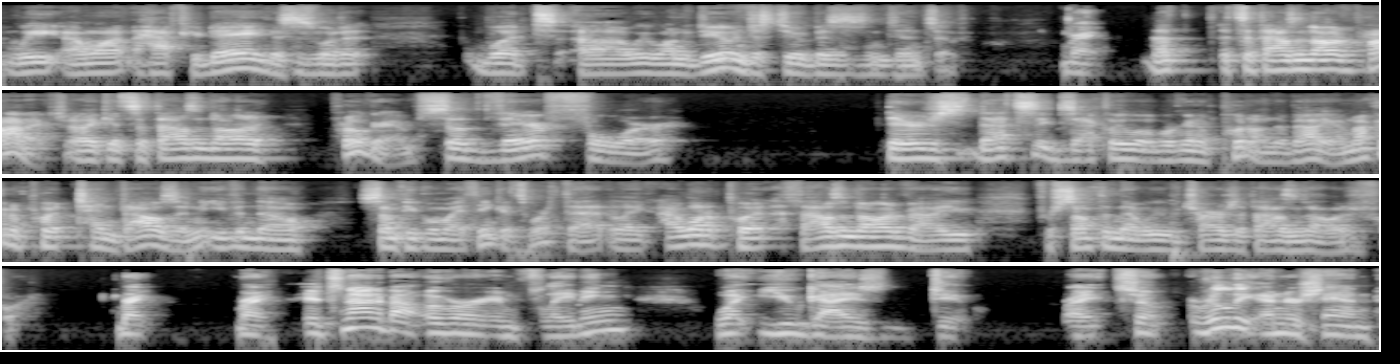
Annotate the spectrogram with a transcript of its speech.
we I want half your day. This is what it what uh, we want to do," and just do a business intensive, right? That it's a thousand dollar product. Like it's a thousand dollar program. So therefore, there's that's exactly what we're going to put on the value. I'm not going to put 10,000 even though some people might think it's worth that. Like I want to put a thousand dollar value for something that we would charge a thousand dollars for. Right. Right. It's not about over inflating what you guys do. Right. So really understand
